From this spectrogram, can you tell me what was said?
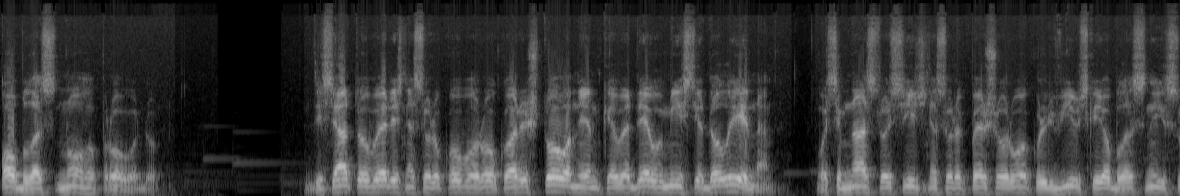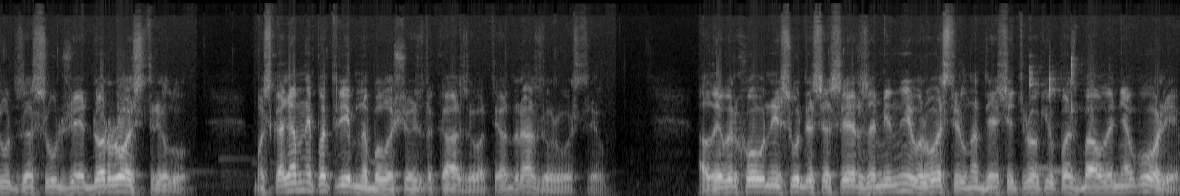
обласного проводу. 10 вересня 40-го року арештований НКВД у місті Долина. 18 січня 41-го року Львівський обласний суд засуджує до розстрілу. Москалям не потрібно було щось доказувати, одразу розстріл. Але Верховний суд СССР замінив розстріл на 10 років позбавлення волі.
